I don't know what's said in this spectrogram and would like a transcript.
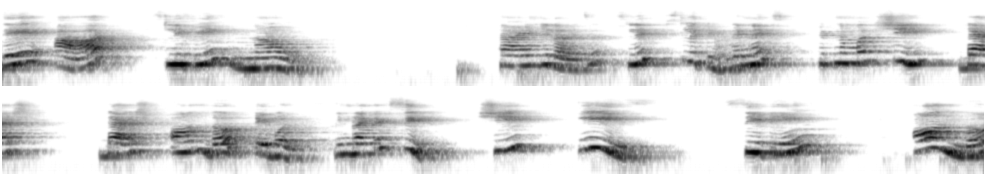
दे आर स्लीपिंग नाव काय लावायचं? Sleep sleeping they next fifth number she dash dash on the table in bracket sit she is sitting on the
